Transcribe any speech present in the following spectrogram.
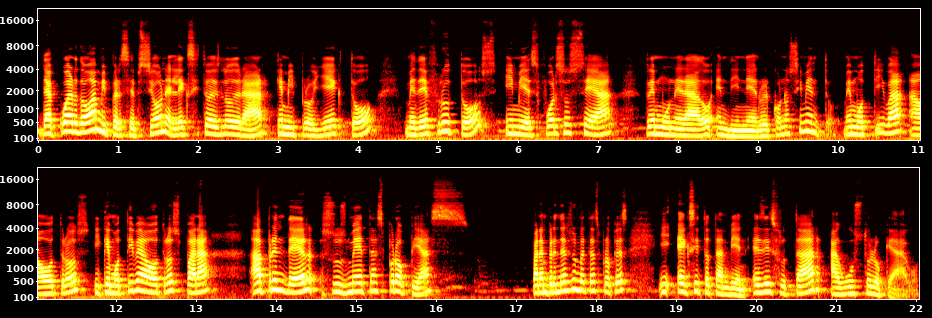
de acuerdo a mi percepción, el éxito es lograr que mi proyecto me dé frutos y mi esfuerzo sea remunerado en dinero y conocimiento. Me motiva a otros y que motive a otros para aprender sus metas propias, para emprender sus metas propias y éxito también, es disfrutar a gusto lo que hago.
